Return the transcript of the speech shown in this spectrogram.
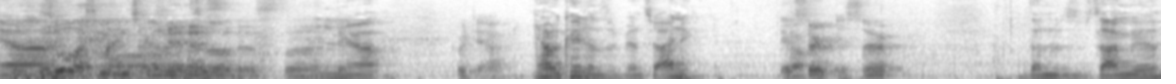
Ja, Sowas meine ich damit. Okay, So. ist, okay. ja. Gut, ja. ja, okay, dann sind wir uns ja einig. Yes, sir. Yes, sir. Dann sagen wir,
